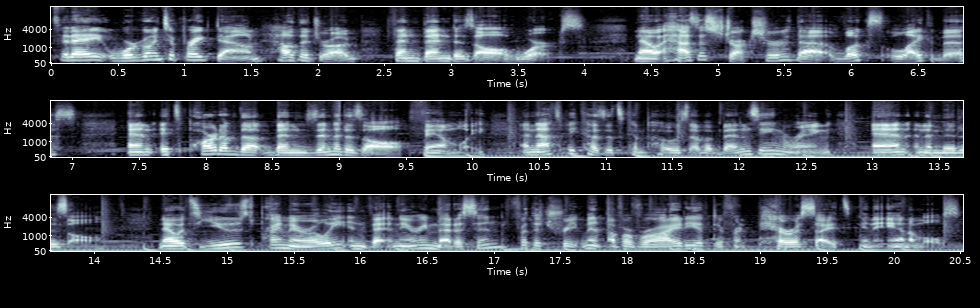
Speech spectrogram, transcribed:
Today, we're going to break down how the drug fenbendazole works. Now, it has a structure that looks like this, and it's part of the benzimidazole family, and that's because it's composed of a benzene ring and an imidazole. Now, it's used primarily in veterinary medicine for the treatment of a variety of different parasites in animals,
